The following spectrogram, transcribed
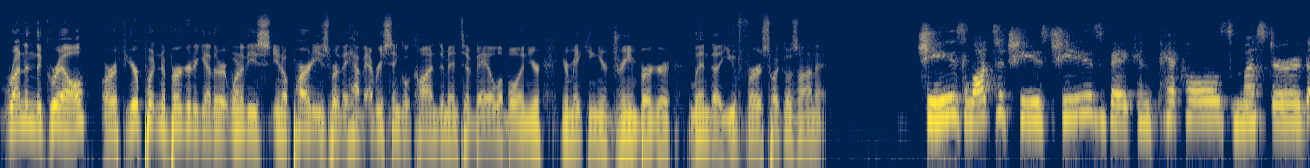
running the grill or if you're putting a burger together at one of these you know parties where they have every single condiment available and you're you're making your dream burger, Lynda, you first. What goes on it? Cheese, lots of cheese, cheese, bacon, pickles, mustard,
